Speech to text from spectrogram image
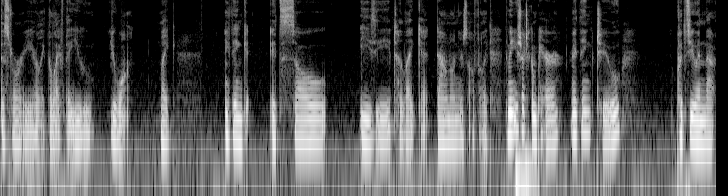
the story or like the life that you you want. Like I think it's so easy to like get down on yourself or like the minute you start to compare i think too puts you in that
